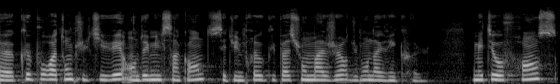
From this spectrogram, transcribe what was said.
Euh, que pourra-t-on cultiver en 2050 C'est une préoccupation majeure du monde agricole. Météo France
